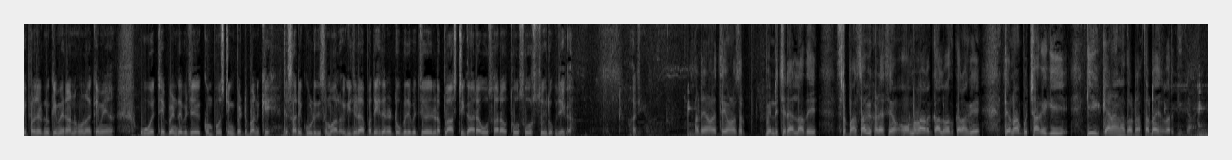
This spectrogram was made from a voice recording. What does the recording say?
ਇਹ ਪ੍ਰੋਜੈਕਟ ਨੂੰ ਕਿਵੇਂ ਰਨ ਹੋਣਾ ਕਿਵੇਂ ਆ। ਉਹ ਇੱਥੇ ਪਿੰਡ ਦੇ ਵਿੱਚ ਕੰਪੋਸਟਿੰਗ ਪਿੱਟ ਬਣ ਕੇ ਤੇ ਸਾਰੇ ਕੂੜੇ ਦੀ ਸੰਭਾਲ ਹੋਏਗੀ। ਜਿਹੜਾ ਆਪਾਂ ਦੇਖਦੇ ਨੇ ਟੋਬੇ ਦੇ ਵਿੱਚ ਜਿਹੜਾ ਪਲਾਸਟਿਕ ਆ ਰਿਹਾ ਉਹ ਸਾਰਾ ਉੱਥੋਂ ਸੋਰਸ ਤੋਂ ਹੀ ਰੁਕ ਜਾਏਗਾ। ਹਾਂਜੀ। ਸਾਡੇ ਨਾਲ ਇੱਥੇ ਹੁਣ ਸਰ ਪਿੰਡ ਚਰੈਲਾ ਦੇ ਸਰਪੰਚ ਸਾਹਿਬ ਵੀ ਖੜੇ ਸੀ ਉਹਨਾਂ ਨਾਲ ਗੱਲਬਾਤ ਕਰਾਂਗੇ ਤੇ ਉਹਨਾਂ ਨੂੰ ਪੁੱਛਾਂਗੇ ਕਿ ਕੀ ਕਹਿਣਾ ਹੈ ਤੁਹਾਡਾ। ਤੁਹਾਡਾ ਇਸ ਵਾਰ ਕੀ ਕਹਿਣਾ? ਹੈ?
